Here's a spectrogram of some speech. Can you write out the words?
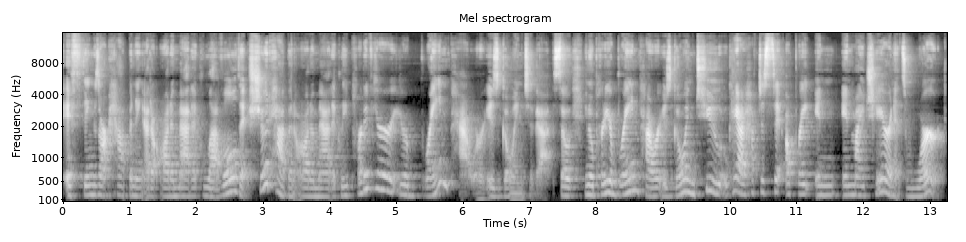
if things aren't happening at an automatic level that should happen automatically, part of your your brain power is going to that. So, you know, part of your brain power is going to, okay, I have to sit upright in in my chair and it's work.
